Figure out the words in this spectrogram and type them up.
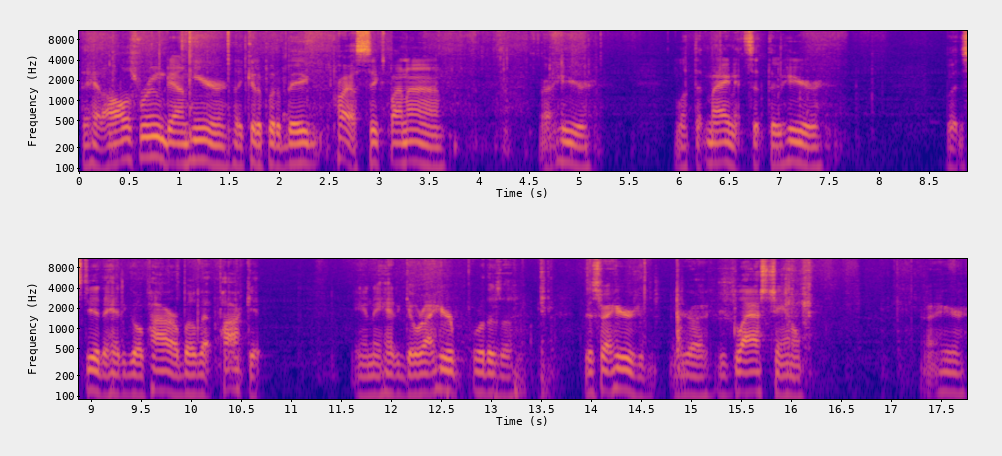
they had all this room down here. They could have put a big, probably a six by nine right here. Let that magnet sit through here. But instead they had to go up higher above that pocket. And they had to go right here where there's a, this right here is your, your, uh, your glass channel. Right here.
